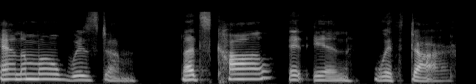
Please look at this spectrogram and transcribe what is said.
animal wisdom. Let's call it in with Dar.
